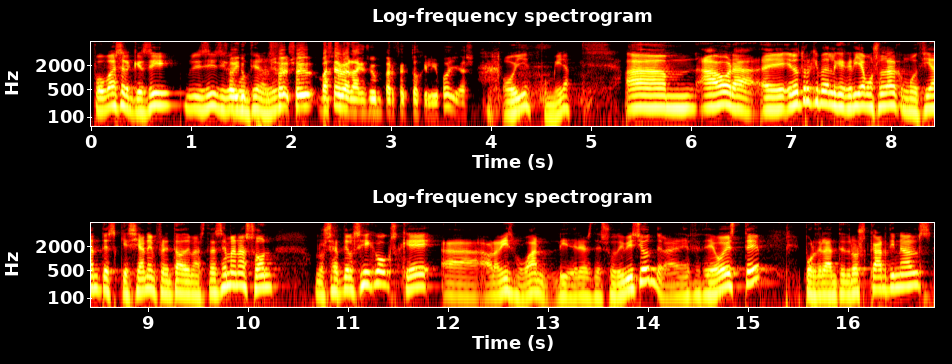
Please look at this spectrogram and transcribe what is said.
Pues va a ser que sí. Sí, sí, sí que funciona. va a ser verdad que soy un perfecto gilipollas. Oye, pues mira. ahora, eh, el otro equipo del que queríamos hablar, como decía antes, que se han enfrentado además esta semana son los Seattle Seahawks, que ah, ahora mismo van líderes de su división, de la NFC Oeste, por delante de los Cardinals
